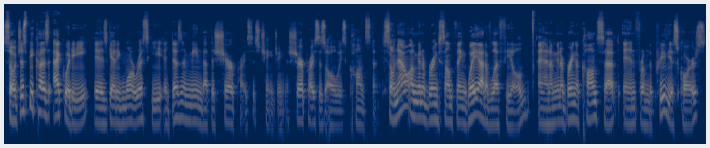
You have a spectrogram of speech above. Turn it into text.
So just because equity is getting more risky, it doesn't mean that the share price is changing. The share price is always constant. So now I'm going to bring something way out of left field, and I'm going to bring a concept in from the previous course.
